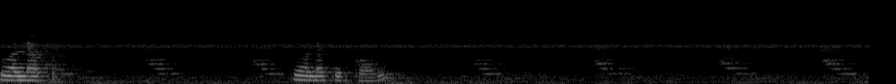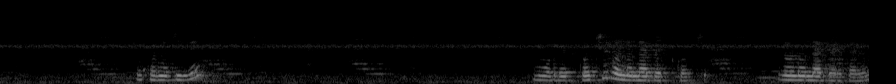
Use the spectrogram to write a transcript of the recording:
Two and half two and half పెట్టుకోవాలి ఇక్కడ నుంచి ఇది? మూడు పెట్టుకోవచ్చు రెండున్నర పెట్టుకోవచ్చు. రెండున్నర పెడతాను.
